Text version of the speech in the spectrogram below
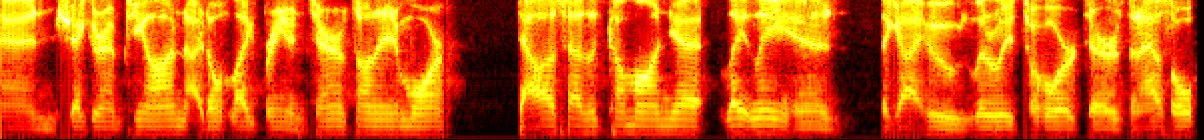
and Shaker MT on. I don't like bringing Terrence on anymore. Dallas hasn't come on yet lately, and the guy who literally tore Terrence an asshole.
